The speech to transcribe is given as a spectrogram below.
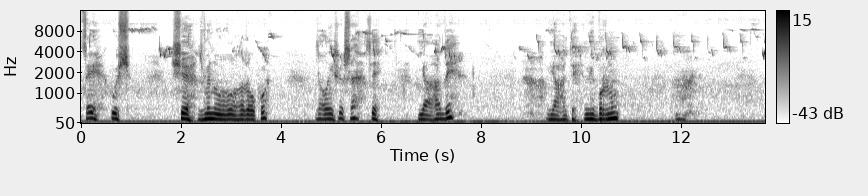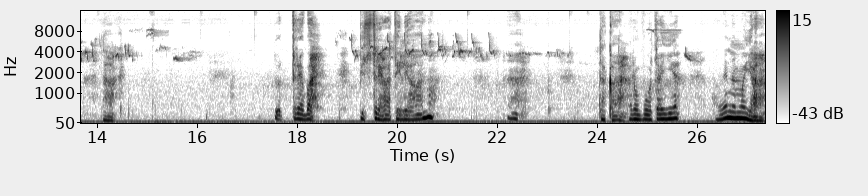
Цей кущ ще з минулого року залишився. Це ягоди. Ягоди виборну. Так. Тут треба підстригати ліану. Така робота є, але не моя.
